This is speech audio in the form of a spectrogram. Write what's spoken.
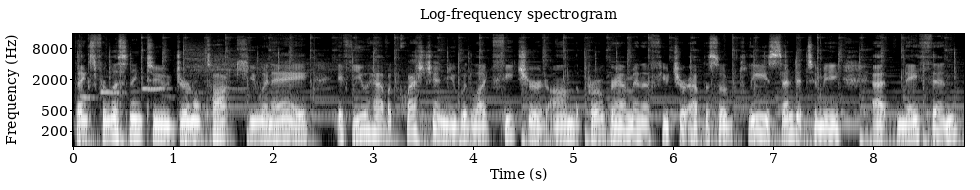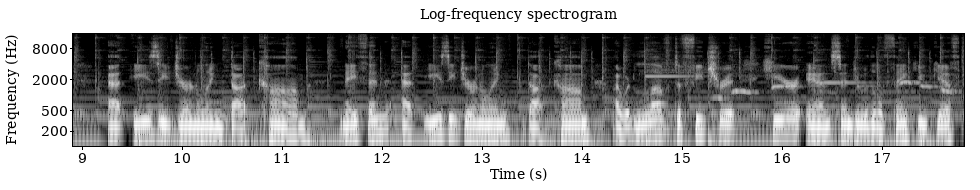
Thanks for listening to Journal Talk Q&A. If you have a question you would like featured on the program in a future episode, please send it to me at nathan at easyjournaling.com. Nathan at easyjournaling.com. I would love to feature it here and send you a little thank you gift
